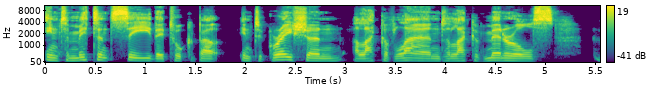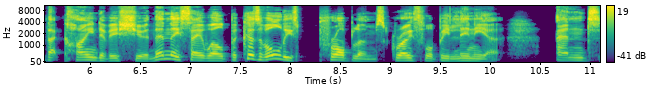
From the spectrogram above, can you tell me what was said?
intermittency, they talk about integration, a lack of land, a lack of minerals, that kind of issue. And then they say, well, because of all these problems, growth will be linear. And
